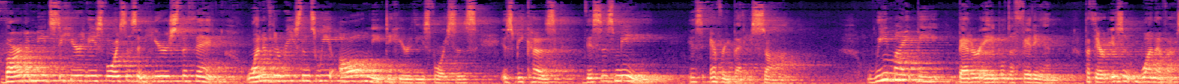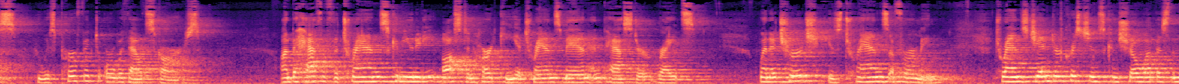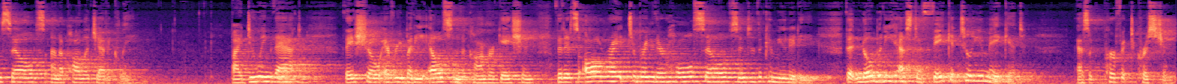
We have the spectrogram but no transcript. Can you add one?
Barnum needs to hear these voices, and here's the thing one of the reasons we all need to hear these voices is because This Is Me is everybody's song. We might be better able to fit in, but there isn't one of us who is perfect or without scars. On behalf of the trans community, Austin Hartke, a trans man and pastor, writes When a church is trans affirming, transgender Christians can show up as themselves unapologetically. By doing that, they show everybody else in the congregation that it's all right to bring their whole selves into the community, that nobody has to fake it till you make it as a perfect Christian.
